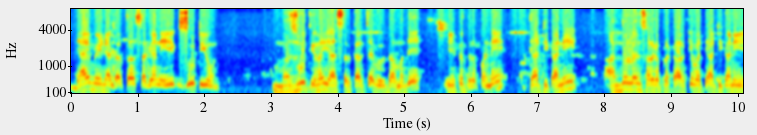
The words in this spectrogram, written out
न्याय मिळण्याकरता सगळ्यांनी एकजूट येऊन मजबूतीनं या सरकारच्या विरोधामध्ये एकत्रपणे त्या ठिकाणी आंदोलन सारखा प्रकार किंवा त्या ठिकाणी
